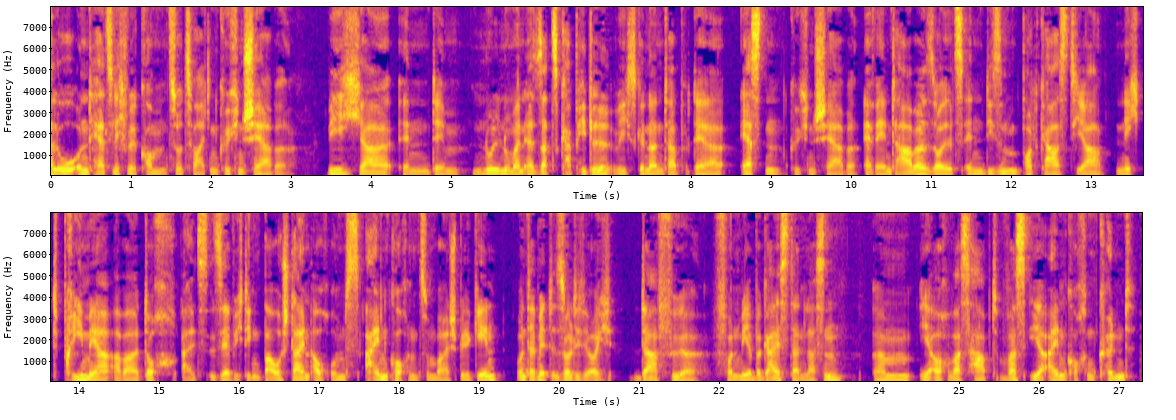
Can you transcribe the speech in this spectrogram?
Hallo und herzlich willkommen zur zweiten Küchenscherbe. Wie ich ja in dem Nullnummern-Ersatzkapitel, wie ich es genannt habe, der ersten Küchenscherbe erwähnt habe, soll es in diesem Podcast ja nicht primär, aber doch als sehr wichtigen Baustein auch ums Einkochen zum Beispiel gehen. Und damit solltet ihr euch dafür von mir begeistern lassen, ähm, ihr auch was habt, was ihr einkochen könnt,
